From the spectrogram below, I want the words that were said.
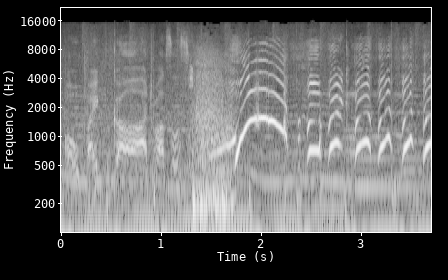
Oh mein Gott, was ist hier? Oh mein Gott!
